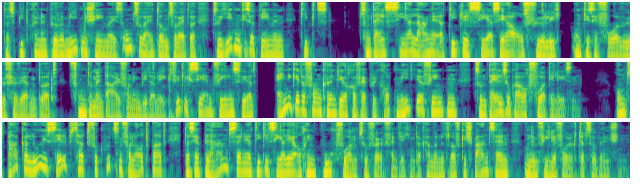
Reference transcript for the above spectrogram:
dass Bitcoin ein Pyramidenschema ist und so weiter und so weiter. Zu jedem dieser Themen gibt's zum Teil sehr lange Artikel, sehr, sehr ausführlich und diese Vorwürfe werden dort fundamental von ihm widerlegt. Wirklich sehr empfehlenswert. Einige davon könnt ihr auch auf Apricot Media finden, zum Teil sogar auch vorgelesen. Und Parker Lewis selbst hat vor kurzem verlautbart, dass er plant, seine Artikelserie auch in Buchform zu veröffentlichen. Da kann man nur darauf gespannt sein und ihm viel Erfolg dazu wünschen.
